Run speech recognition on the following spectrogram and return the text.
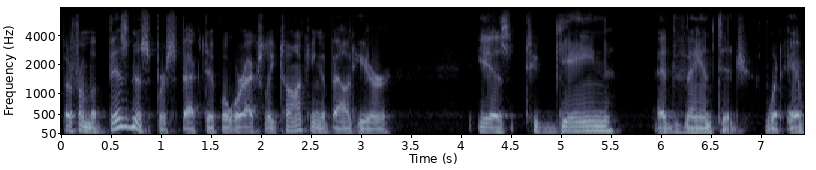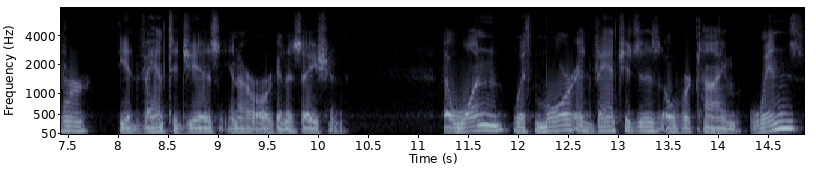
But from a business perspective, what we're actually talking about here is to gain advantage, whatever the advantage is in our organization. The one with more advantages over time wins.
